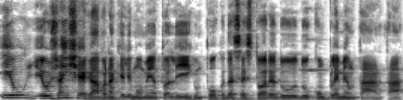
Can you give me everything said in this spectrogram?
Eu, eu já enxergava naquele momento ali um pouco dessa história do, do complementar, tá?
